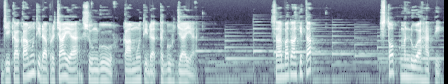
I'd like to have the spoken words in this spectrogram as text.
Jika kamu tidak percaya, sungguh kamu tidak teguh jaya. Sahabat Alkitab, Stop mendua hati.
